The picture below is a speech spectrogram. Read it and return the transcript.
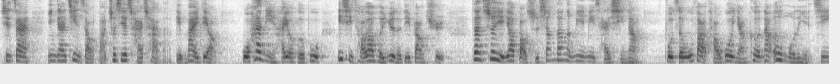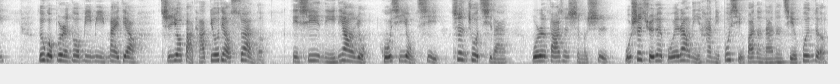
现在应该尽早把这些财产呢给卖掉。我和你还有何不一起逃到很远的地方去，但这也要保持相当的秘密才行啊，否则无法逃过杨克那恶魔的眼睛。如果不能够秘密卖掉，只有把它丢掉算了。李希，你一定要勇鼓起勇气，振作起来。无论发生什么事，我是绝对不会让你和你不喜欢的男人结婚的。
